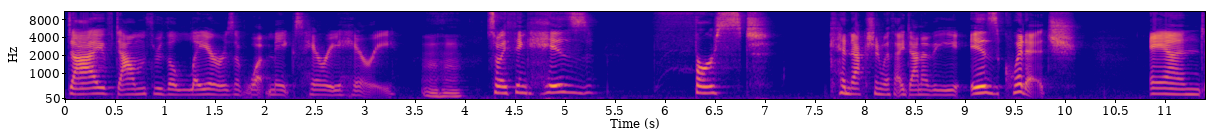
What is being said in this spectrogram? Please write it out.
dive down through the layers of what makes Harry Harry. Mm-hmm. So I think his first connection with identity is Quidditch and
